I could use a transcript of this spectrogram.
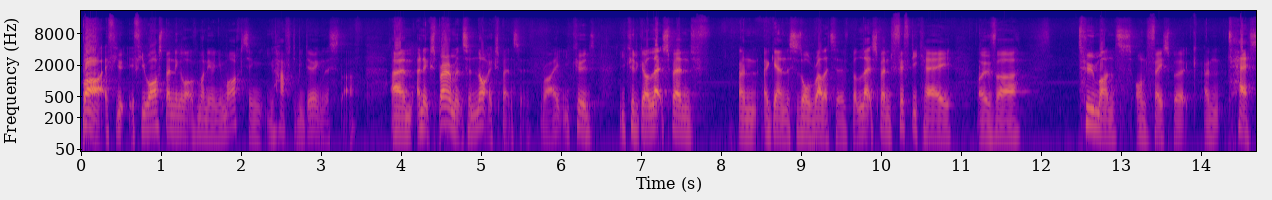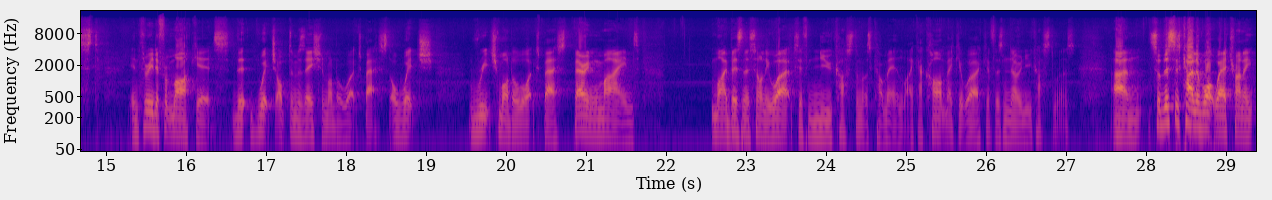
but if you, if you are spending a lot of money on your marketing, you have to be doing this stuff. Um, and experiments are not expensive, right? You could, you could go, let's spend, and again, this is all relative, but let's spend 50K over two months on Facebook and test in three different markets which optimization model works best or which reach model works best, bearing in mind my business only works if new customers come in. Like I can't make it work if there's no new customers. Um, so this is kind of what we're trying to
